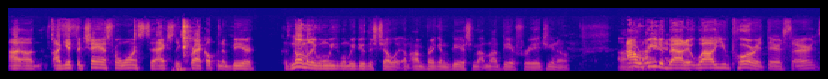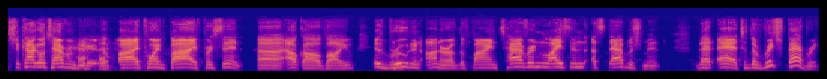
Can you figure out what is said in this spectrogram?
I uh, I get the chance for once to actually crack open a beer because normally when we when we do the show, I'm, I'm bringing beers from out my beer fridge, you know. Um, I'll read about it while you pour it there, sir. Chicago Tavern Beer, the 5.5% uh, alcohol volume, is brewed in honor of the fine tavern licensed establishment that add to the rich fabric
